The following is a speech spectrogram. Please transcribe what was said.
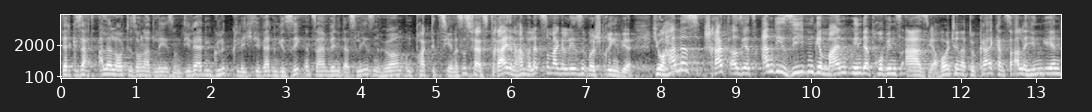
Der hat gesagt, alle Leute sollen das lesen und die werden glücklich, die werden gesegnet sein, wenn die das lesen, hören und praktizieren. Das ist Vers 3, den haben wir letztes Mal gelesen, überspringen wir. Johannes schreibt also jetzt an die sieben Gemeinden in der Provinz Asia. Heute in der Türkei kannst du alle hingehen.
